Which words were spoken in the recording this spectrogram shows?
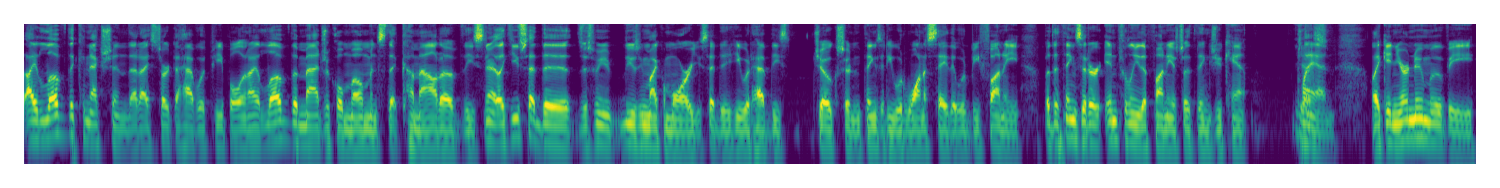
I love the connection that I start to have with people, and I love the magical moments that come out of these scenarios. Like you said, the just when you're using Michael Moore, you said that he would have these jokes and things that he would want to say that would be funny, but the things that are infinitely the funniest are the things you can't plan. Like in your new movie,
